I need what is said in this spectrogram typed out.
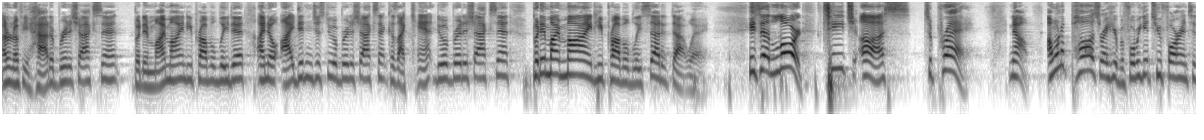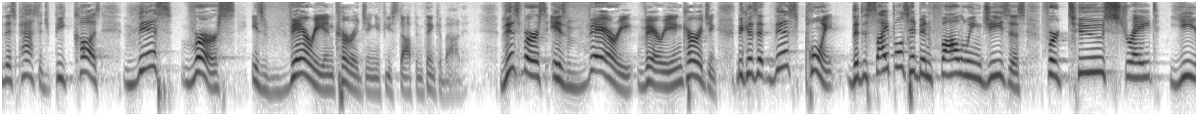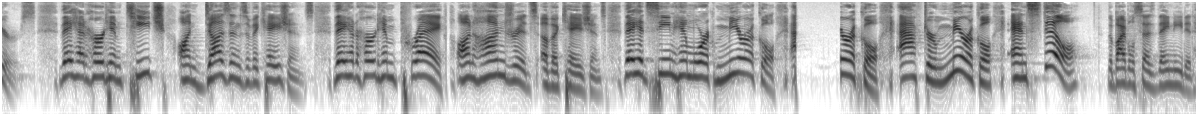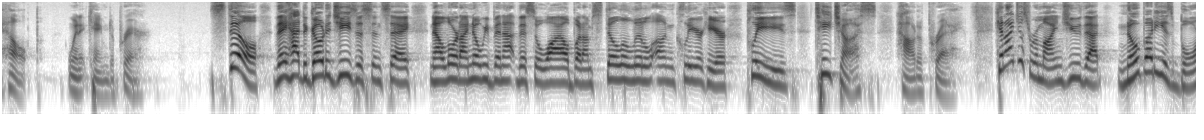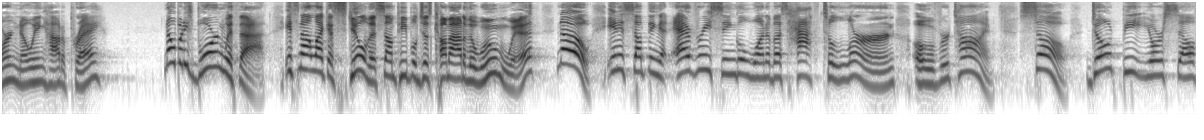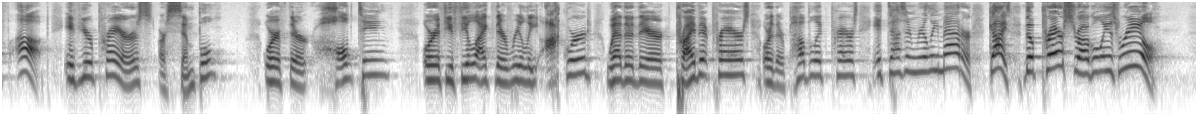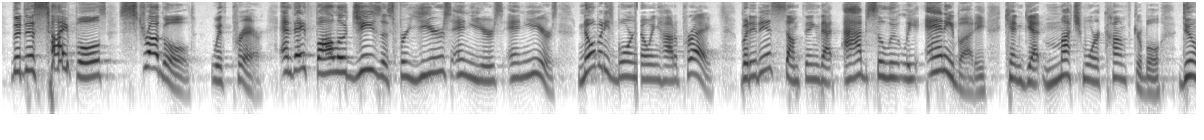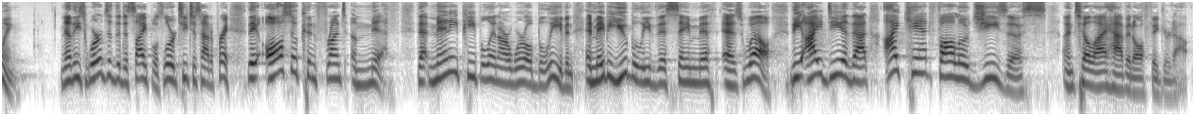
I don't know if he had a British accent, but in my mind, he probably did. I know I didn't just do a British accent because I can't do a British accent, but in my mind, he probably said it that way. He said, Lord, teach us to pray. Now, I want to pause right here before we get too far into this passage because this verse is very encouraging if you stop and think about it. This verse is very, very encouraging because at this point, the disciples had been following Jesus for two straight years. They had heard him teach on dozens of occasions, they had heard him pray on hundreds of occasions, they had seen him work miracle after miracle after miracle, and still, the Bible says they needed help when it came to prayer. Still, they had to go to Jesus and say, Now, Lord, I know we've been at this a while, but I'm still a little unclear here. Please teach us how to pray. Can I just remind you that nobody is born knowing how to pray? Nobody's born with that. It's not like a skill that some people just come out of the womb with. No, it is something that every single one of us have to learn over time. So don't beat yourself up if your prayers are simple or if they're halting or if you feel like they're really awkward, whether they're private prayers or they're public prayers, it doesn't really matter. Guys, the prayer struggle is real. The disciples struggled with prayer. And they followed Jesus for years and years and years. Nobody's born knowing how to pray, but it is something that absolutely anybody can get much more comfortable doing. Now, these words of the disciples, Lord, teach us how to pray, they also confront a myth that many people in our world believe, and, and maybe you believe this same myth as well. The idea that I can't follow Jesus until I have it all figured out.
